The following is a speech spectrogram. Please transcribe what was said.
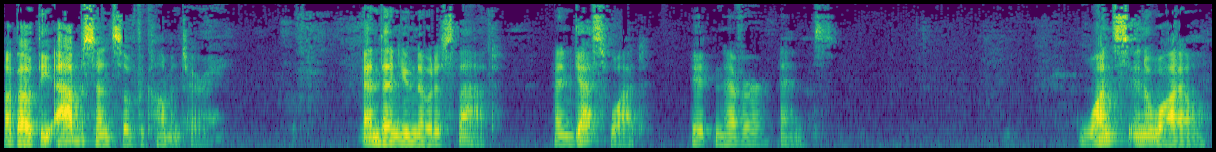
about the absence of the commentary. And then you notice that. And guess what? It never ends. Once in a while,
